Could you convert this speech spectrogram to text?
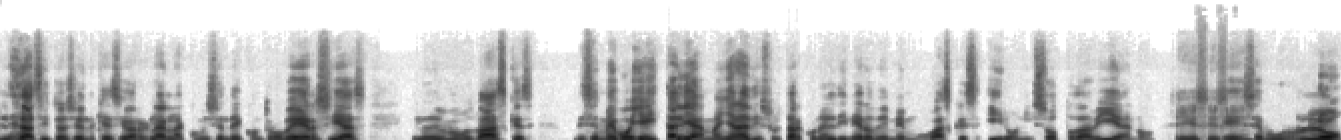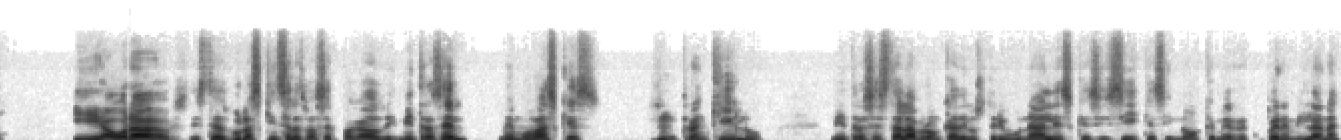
la situación de que se iba a arreglar en la comisión de controversias y lo de Memo Vázquez. Dice, me voy a Italia mañana a disfrutar con el dinero de Memo Vázquez. Ironizó todavía, ¿no? Sí, sí, sí. Eh, se burló. Y ahora estas burlas, ¿quién se las va a hacer pagado? Mientras él, Memo Vázquez, tranquilo, mientras está la bronca de los tribunales, que si sí, que si no, que me recupere mi lana,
